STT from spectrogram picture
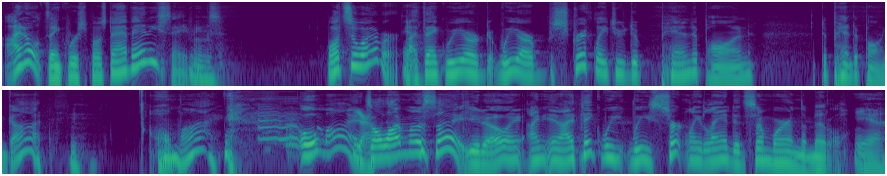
I don't think we're supposed to have any savings whatsoever. I think we are we are strictly to depend upon depend upon God. Mm-hmm. Oh my. Oh my! That's all I'm going to say. You know, and I, and I think we we certainly landed somewhere in the middle. yeah,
